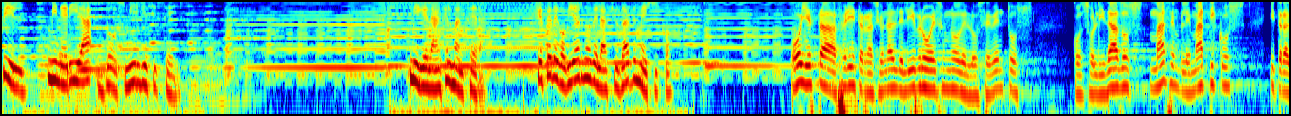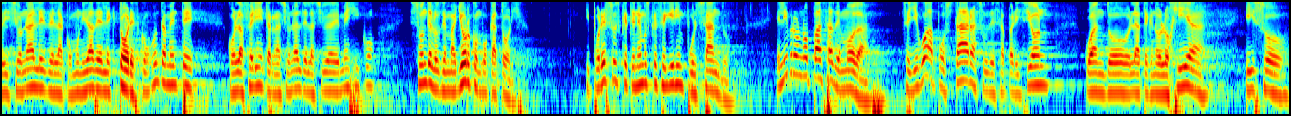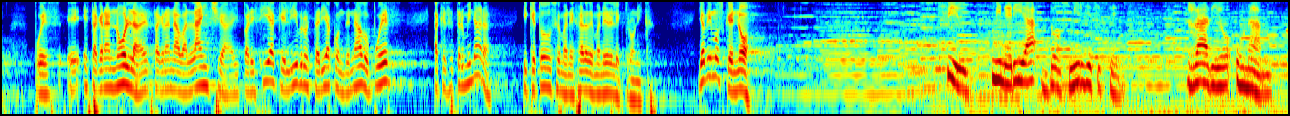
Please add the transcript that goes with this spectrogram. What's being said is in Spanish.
FIL, Minería 2016. Miguel Ángel Mancera, jefe de gobierno de la Ciudad de México. Hoy esta Feria Internacional del Libro es uno de los eventos consolidados más emblemáticos y tradicionales de la comunidad de lectores, conjuntamente con la Feria Internacional de la Ciudad de México, son de los de mayor convocatoria. Y por eso es que tenemos que seguir impulsando. El libro no pasa de moda. Se llegó a apostar a su desaparición cuando la tecnología hizo pues eh, esta gran ola, esta gran avalancha y parecía que el libro estaría condenado pues a que se terminara y que todo se manejara de manera electrónica. Ya vimos que no. FIL Minería 2016. Radio UNAM.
